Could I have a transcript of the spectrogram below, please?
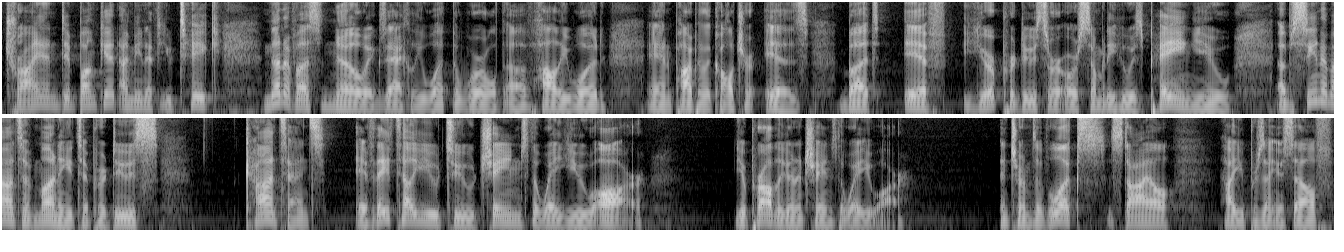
try and debunk it. I mean, if you take, none of us know exactly what the world of Hollywood and popular culture is, but if your producer or somebody who is paying you obscene amounts of money to produce content, if they tell you to change the way you are, you're probably going to change the way you are in terms of looks, style, how you present yourself,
